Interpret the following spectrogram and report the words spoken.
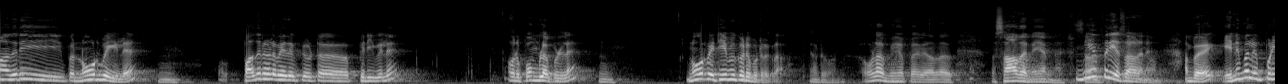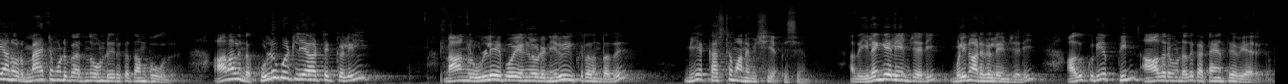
மாதிரி இப்போ நோர்வேயில் பதினேழு வயது கிட்ட பிரிவில் ஒரு பொம்பளை பிள்ளை நோர்வே டீமுக்கு விடப்பட்டிருக்கிறா நடுவன். அவ்வளோ மிகப்பெரிய அதாவது சாதனை என்ன? மிகப்பெரிய சாதனை. அப்போ இனிமேல் இப்படியான ஒரு மேட்டம் கொண்டு பிறந்து கொண்டு இருக்கத்தான் போகுது. ஆனால் இந்த குழு விளையாட்டுகளில் நாங்கள் உள்ளே போய் எங்களுடைய நிரூபிக்கிறதுன்றது மிக கஷ்டமான விஷயம். விஷயம். அது இலங்கையிலையும் சரி வெளிநாடுகள்லையும் சரி அதுக்குரிய பின் ஆதரவுன்றது கட்டாயம் தேவையாக இருக்கும்.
